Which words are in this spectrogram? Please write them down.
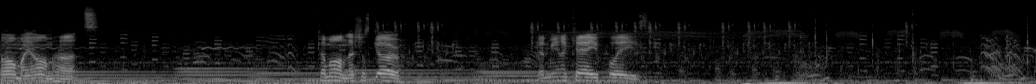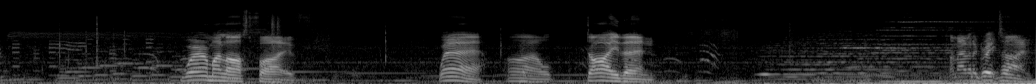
Oh, my arm hurts. Come on, let's just go. Get me in a cave, please. Where are my last five? Where? Oh, I'll die then. I'm having a great time.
